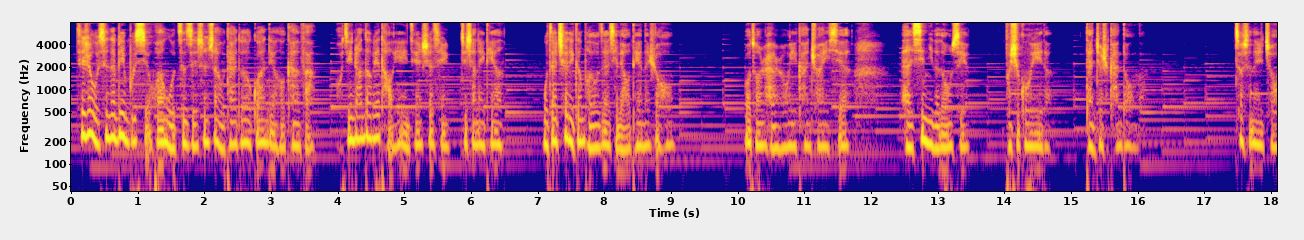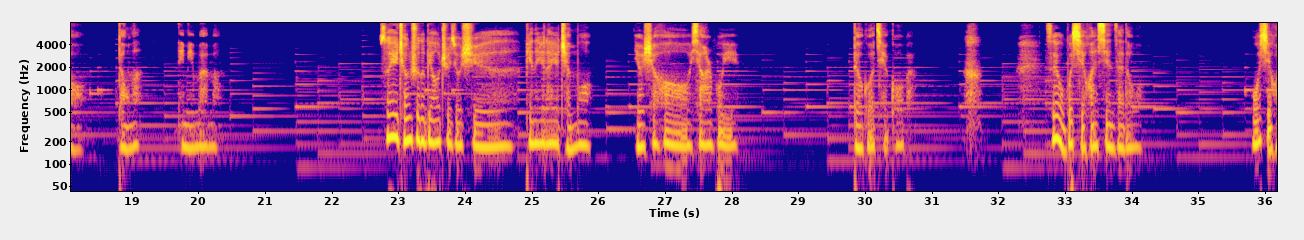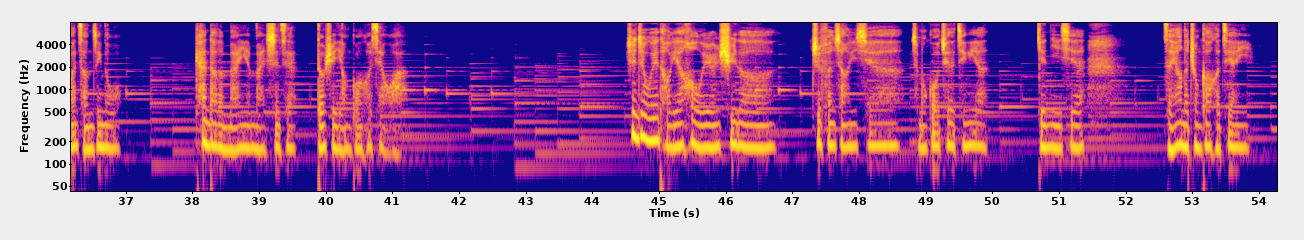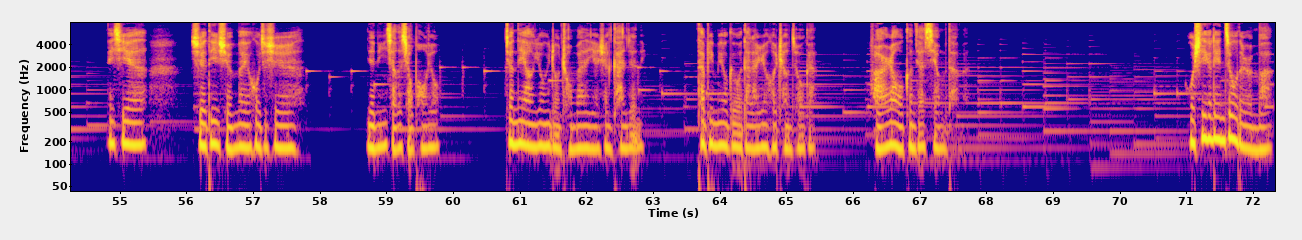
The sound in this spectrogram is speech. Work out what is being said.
其实我现在并不喜欢我自己身上有太多的观点和看法，我经常特别讨厌一件事情，就像那天我在车里跟朋友在一起聊天的时候，我总是很容易看穿一些很细腻的东西，不是故意的。但就是看懂了，就是那种懂了，你明白吗？所以成熟的标志就是变得越来越沉默，有时候笑而不语，得过且过吧。所以我不喜欢现在的我，我喜欢曾经的我，看到的满眼满世界都是阳光和鲜花。甚至我也讨厌好为人师的，只分享一些什么过去的经验，给你一些怎样的忠告和建议。那些学弟学妹或者是年龄小的小朋友，就那样用一种崇拜的眼神看着你，他并没有给我带来任何成就感，反而让我更加羡慕他们。我是一个恋旧的人吧。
